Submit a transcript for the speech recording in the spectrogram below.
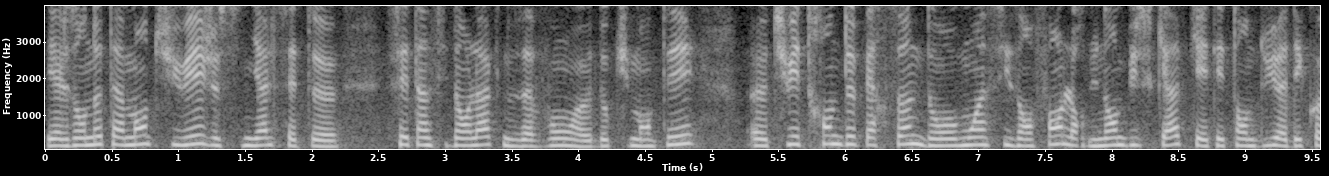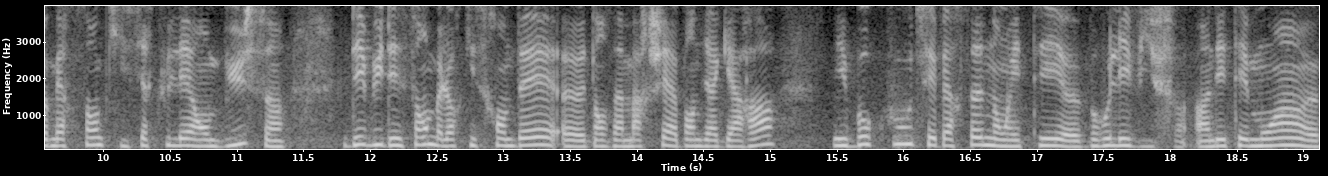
Et elles ont notamment tué, je signale cet incident-là que nous avons documenté, tué 32 personnes, dont au moins 6 enfants, lors d'une embuscade qui a été tendue à des commerçants qui circulaient en bus début décembre alors qu'ils se rendaient euh, dans un marché à Bandiagara. Et beaucoup de ces personnes ont été euh, brûlées vifs. Un des témoins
